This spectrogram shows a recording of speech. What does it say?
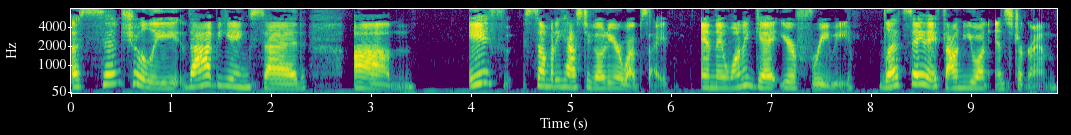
essentially, that being said, um, if somebody has to go to your website and they want to get your freebie, let's say they found you on Instagram.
